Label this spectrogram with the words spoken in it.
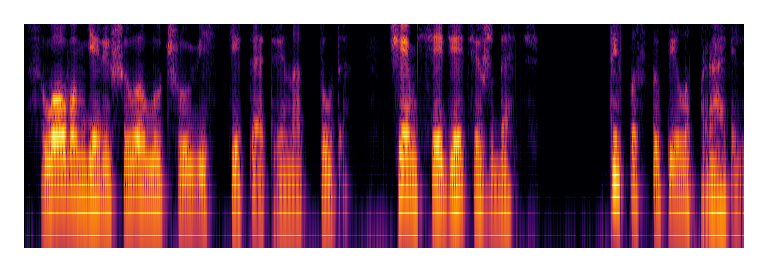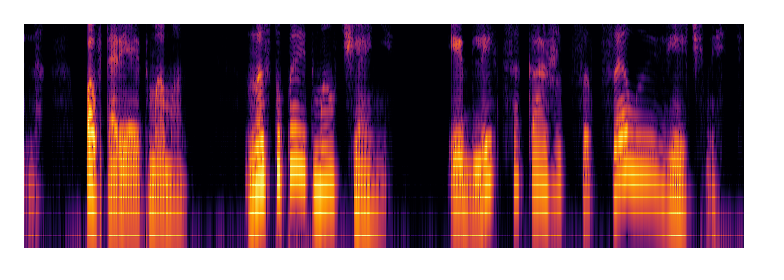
Словом, я решила лучше увести Кэтрин оттуда, чем сидеть и ждать». «Ты поступила правильно», — повторяет маман. Наступает молчание, и длится, кажется, целую вечность.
